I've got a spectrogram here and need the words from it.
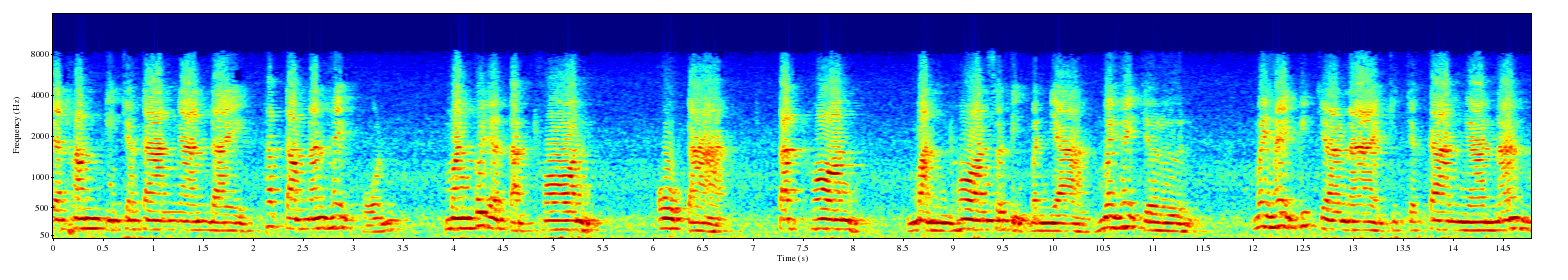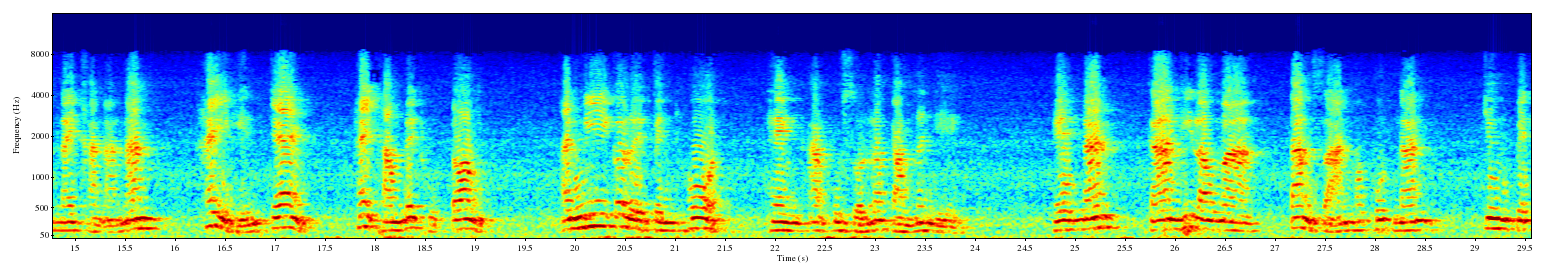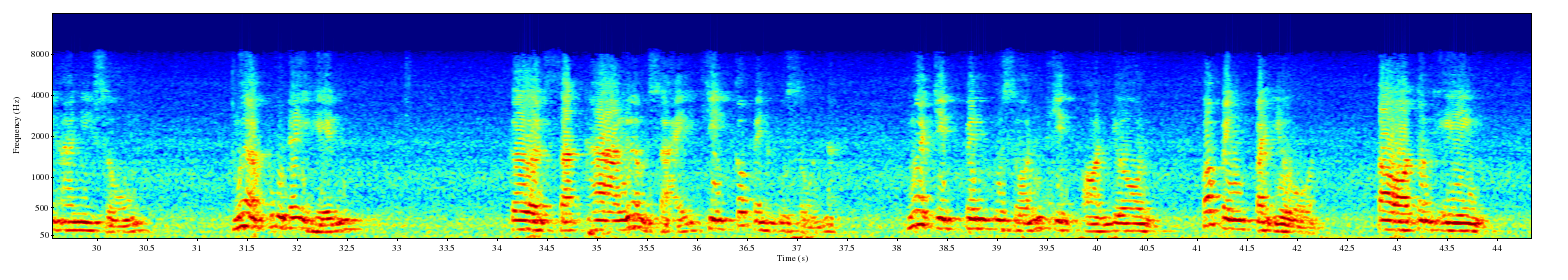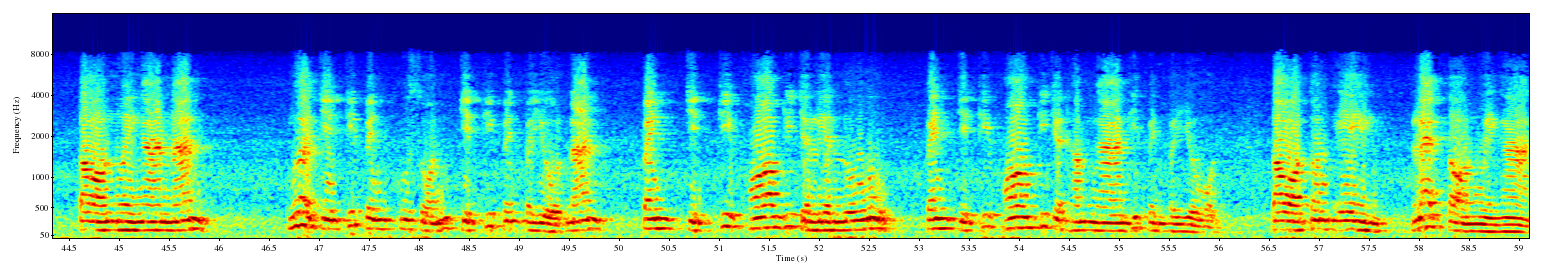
จะทำกิจการงานใด ถ้ากรรมนั้นให้ผล มันก็จะตัดทอนโอกาส ตัดทอนมันทอนสติปัญญาไม่ให้เจริญ ไม่ให้พิจารณากิจการงานนั้นในขณะนั้น ให้เห็นแจ้ง ให้ทำได้ถูกต้อง อันนี้ก็เลยเป็นโทษแห่งอกุศลกรรมนั่นเอง เหตุนั้นการที่เรามาตั้งศาลพระพุทธนั้น จึงเป็นอานิสงส์เมื่อผู้ได้เห็น เกิดศรัทธาเลื่อมใสจิตก็เป็นกุศลนะเมื่อจิตเป็นกุศลจิตอ่อนโยน ก็เป็นประโยชน์ ต่อตนเอง ต่อหน่วยงานนั้น เมื่อจิตที่เป็นกุศลจิตที่เป็นประโยชน์นั้น เป็นจิตที่พร้อมที่จะเรียนรู้ เป็นจิตที่พร้อมที่จะทำงานที่เป็นประโยชน์ ต่อตนเองและต่อหน่วยงาน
